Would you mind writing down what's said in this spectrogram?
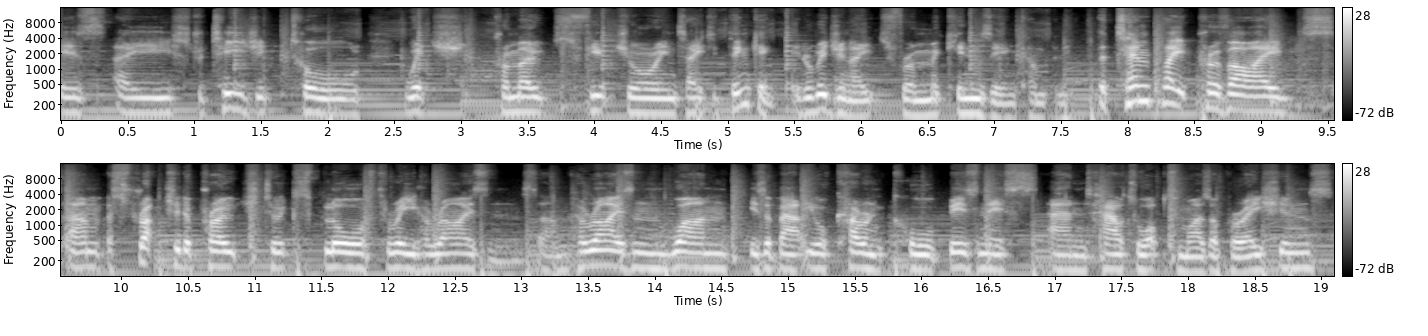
is a strategic tool which promotes future-orientated thinking. It originates from McKinsey and Company. The template provides um, a structured approach to explore three horizons. Um, horizon one is about your current core business and how to optimize operations.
